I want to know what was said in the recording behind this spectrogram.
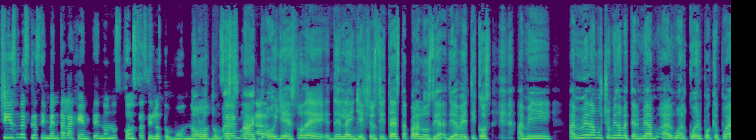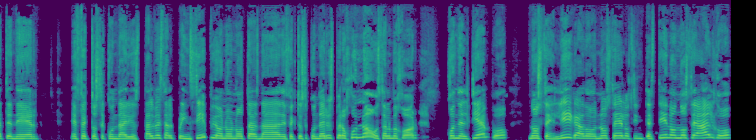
chismes que se inventa la gente, no nos consta si lo tomó no, no lo tomó. exacto. Oye, eso de, de, la inyeccióncita esta para los diabéticos, a mí a mí me da mucho miedo meterme algo al cuerpo que pueda tener efectos secundarios. Tal vez al principio no notas nada de efectos secundarios, pero who knows, a lo mejor con el tiempo, no sé, el hígado, no sé, los intestinos, no sé, algo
